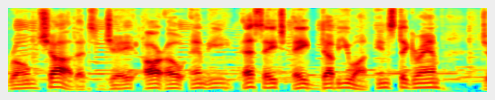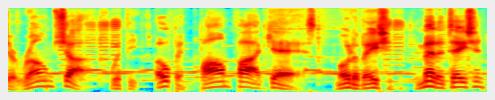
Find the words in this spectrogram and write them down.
Rome Shaw. That's J R O M E S H A W on Instagram. Jerome Shaw with the Open Palm Podcast. Motivation, meditation,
